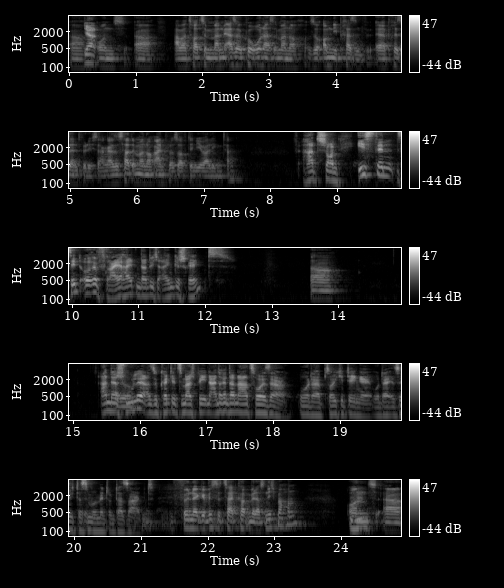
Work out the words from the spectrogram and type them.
Äh, ja. Und äh, aber trotzdem, man, also Corona ist immer noch so omnipräsent, äh, präsent, würde ich sagen. Also es hat immer noch Einfluss auf den jeweiligen Tag. Hat schon. Ist denn, sind eure Freiheiten dadurch eingeschränkt? Äh, An der also, Schule? Also könnt ihr zum Beispiel in andere Internatshäuser oder solche Dinge? Oder ist euch das im Moment untersagt? Für eine gewisse Zeit konnten wir das nicht machen. Und mhm. äh,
